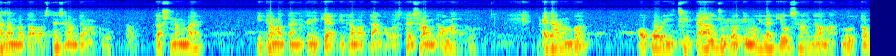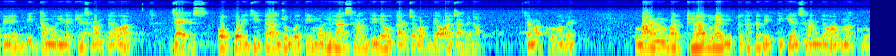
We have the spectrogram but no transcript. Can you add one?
আজানরত অবস্থায় সালাম দেওয়া মাকরু। দশ নম্বর, ইকামত দানকারীকে ইকামত দান অবস্থায় সালাম দেওয়া মাকরু। এগারো নম্বর, অপরিচিতা যুবতী মহিলাকেও সালাম দেওয়া মাকরু, তবে বিদ্যা মহিলাকে সালাম দেওয়া জায়েজ। অপরিচিতা যুবতী মহিলা সালাম দিলেও তার জবাব দেওয়া যাবে না। মাকরু হবে। বারো নম্বর, খেলাধুলায় লিপ্ত থাকা ব্যক্তিকে সালাম দেওয়া মাকরু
